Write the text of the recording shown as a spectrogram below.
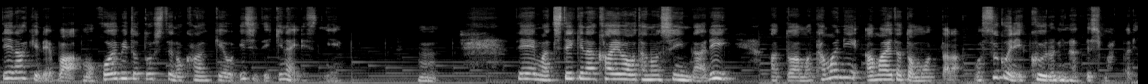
でなければ、もう恋人としての関係を維持できないですね。うん。で、まあ、知的な会話を楽しんだり、あとはまたまに甘えたと思ったら、もうすぐにクールになってしまったり。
